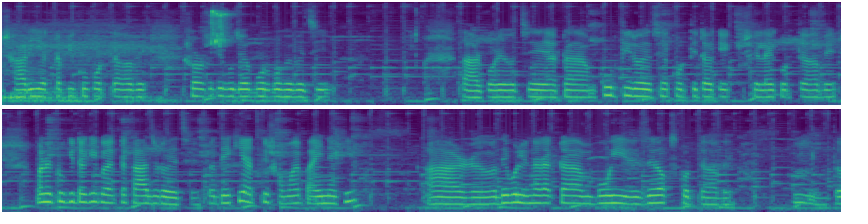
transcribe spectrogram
শাড়ি একটা পিকো করতে হবে, সরস্বতী পূজায় পরবো ভেবেছি। তারপরে হচ্ছে একটা কুর্তি রয়েছে, কুর্তিটাকে একটু সেলাই করতে হবে। মানে টুকিটাকি কয়েকটা কাজ রয়েছে। তো দেখি আজকে সময় পাই নাকি। আর দেবলিনার একটা বই জেরক্স করতে হবে। হুম, তো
